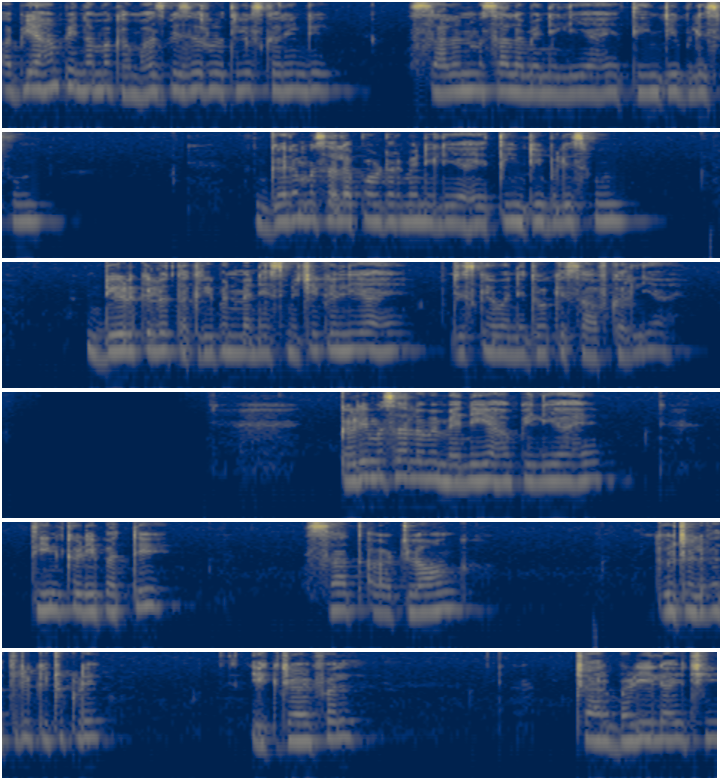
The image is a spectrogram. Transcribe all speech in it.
अब यहाँ पे नमक हम हंस भी ज़रूरत यूज़ करेंगे। सालन मसाला मैंने लिया है तीन टेबल स्पून गरम मसाला पाउडर मैंने लिया है तीन टेबल स्पून डेढ़ किलो तकरीबन मैंने इसमें चिकन लिया है, जिसके मैंने धो के साफ़ कर लिया है। कड़े मसालों में मैंने यहाँ पे लिया है तीन कड़ी पत्ते, सात आठ लौंग, दो जलवत्री के टुकड़े, एक जायफल, चार बड़ी इलायची,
